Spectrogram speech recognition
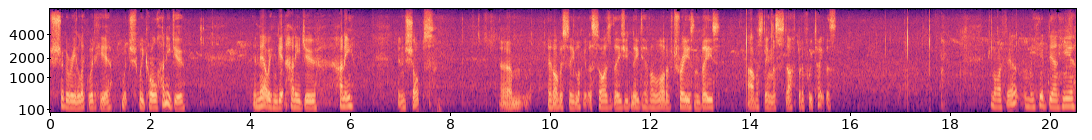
sugary liquid here, which we call honeydew. And now we can get honeydew honey in shops. Um, and obviously, look at the size of these, you'd need to have a lot of trees and bees harvesting this stuff. But if we take this knife out and we head down here,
